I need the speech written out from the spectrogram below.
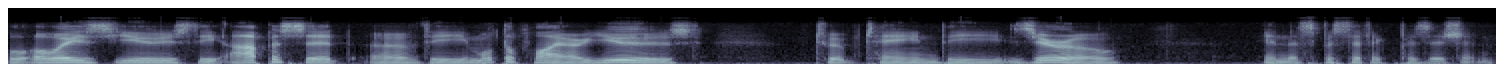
We'll always use the opposite of the multiplier used to obtain the 0 in the specific position.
